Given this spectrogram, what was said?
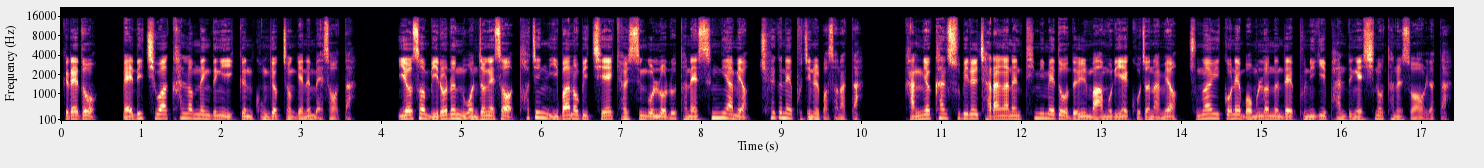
그래도 메디치와 칼럼냉 등이 이끈 공격 전개는 매서웠다. 이어서 미롤은 원정에서 터진 이바노비치의 결승골로 루턴에 승리하며 최근의 부진을 벗어났다. 강력한 수비를 자랑하는 팀임에도 늘 마무리에 고전하며 중하위권에 머물렀는데 분위기 반등의 신호탄을 쏘아 올렸다.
